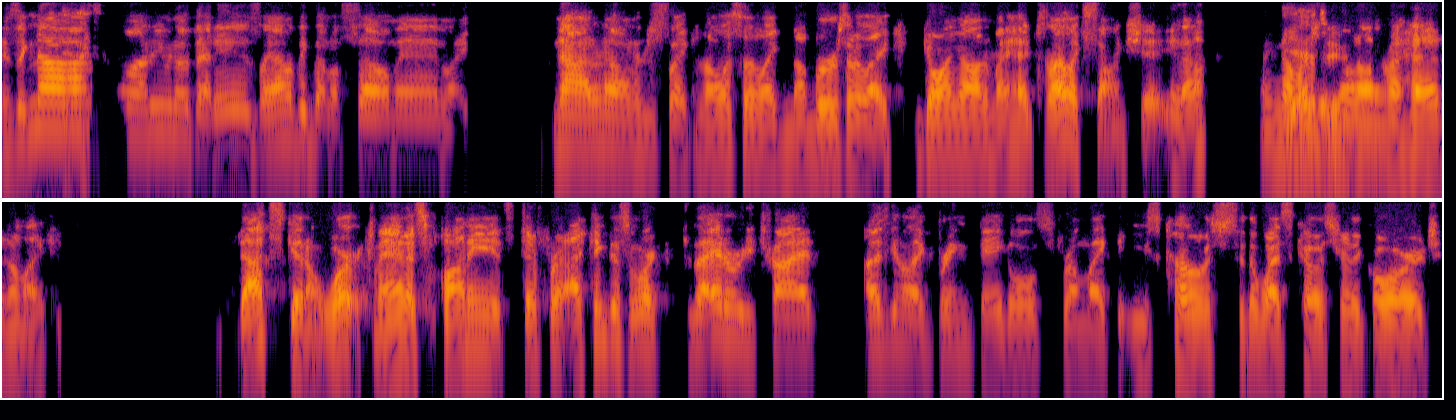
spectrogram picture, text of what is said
And it's like, no, I don't know, I don't even know what that is. Like, I don't think that'll sell, man. Like, nah, I don't know. And I'm just like, and all of a sudden, like numbers are like going on in my head because I like selling shit, you know? Like Yeah, numbers are going on in my head, and I'm like, that's gonna work, man. It's funny, it's different. I think this will work because I had already tried. I was gonna like bring bagels from like the East Coast to the West Coast for the gorge.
